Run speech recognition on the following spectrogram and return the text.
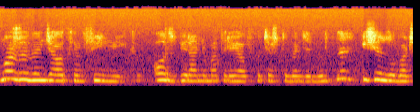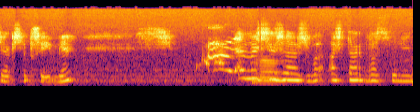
Może będzie o tym filmik o zbieraniu materiałów, chociaż to będzie nudne i się zobaczy jak się przyjmie. Ale myślę, No. że aż, aż tak was to nie,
